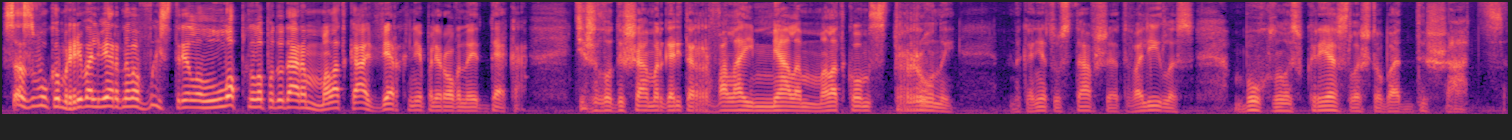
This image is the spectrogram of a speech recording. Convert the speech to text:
Со звуком револьверного выстрела лопнуло под ударом молотка верхняя полированная дека. Тяжело дыша, Маргарита рвала и мяла молотком струны. Наконец, уставшая, отвалилась, бухнулась в кресло, чтобы отдышаться.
